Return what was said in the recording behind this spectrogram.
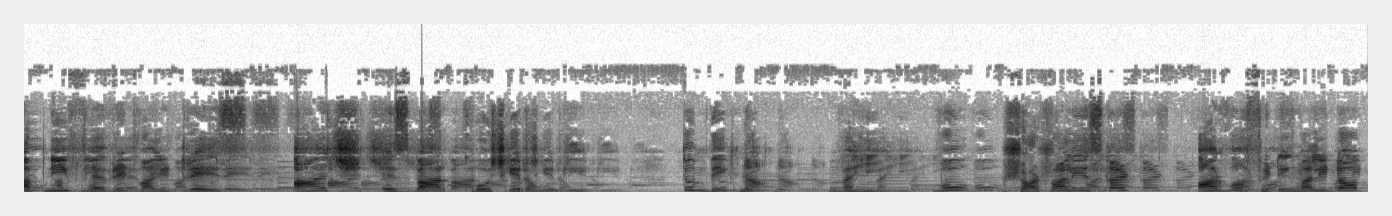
अपनी फेवरेट वाली ड्रेस आज इस बार खोज के रहूँगी। तुम देखना। वही, वो शॉर्ट वाली स्कर्ट और वो फिटिंग वाली टॉप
